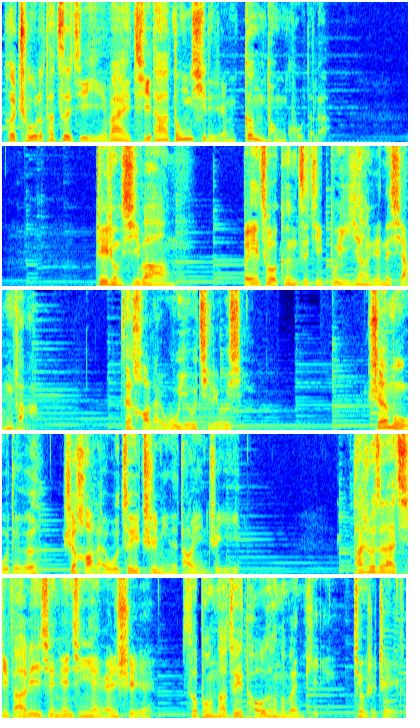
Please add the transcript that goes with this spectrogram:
和除了他自己以外其他东西的人更痛苦的了。”这种希望被做跟自己不一样人的想法，在好莱坞尤其流行。山姆·伍德。是好莱坞最知名的导演之一。他说，在他启发了一些年轻演员时，所碰到最头疼的问题就是这个：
